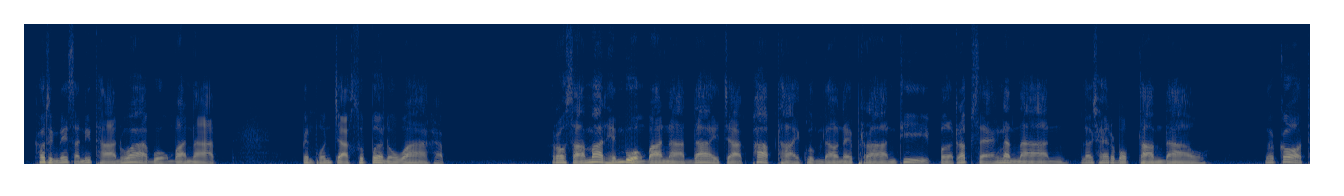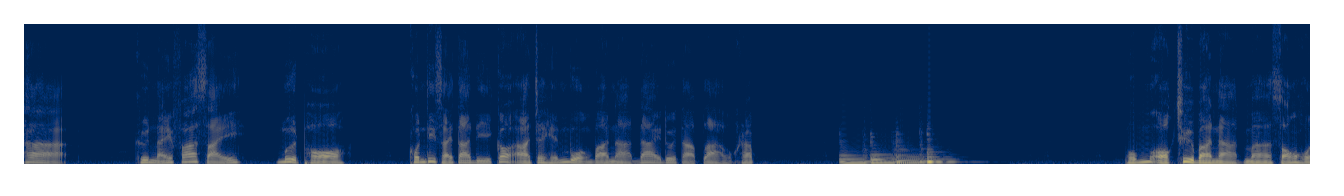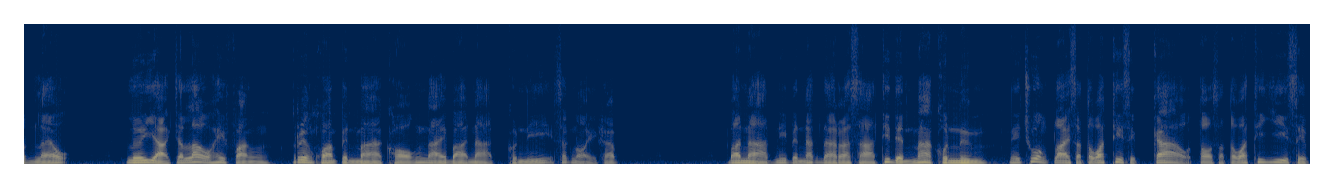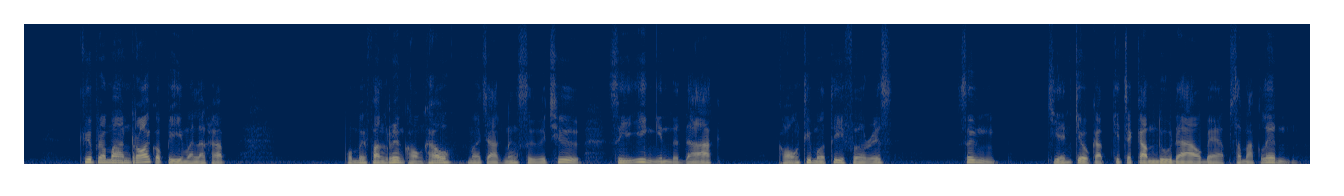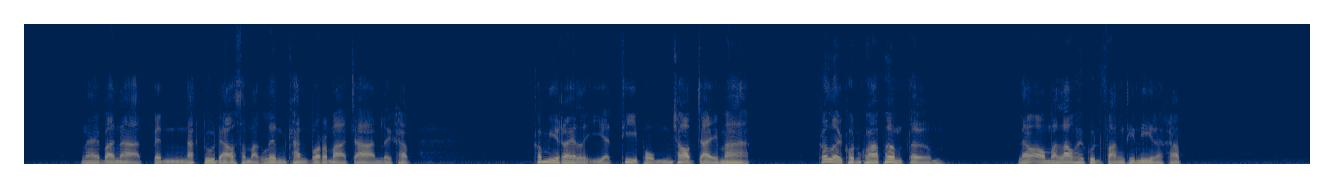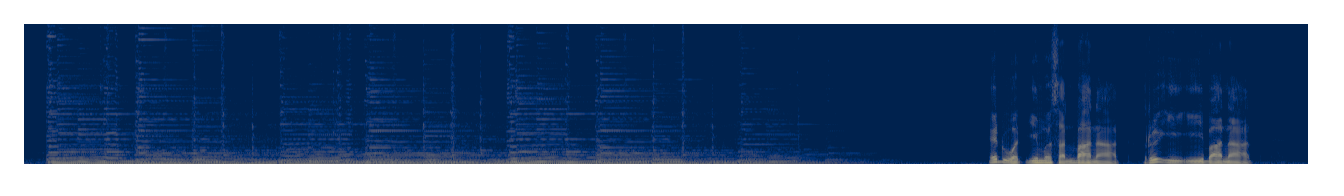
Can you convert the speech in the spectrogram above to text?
เขาถึงได้สันนิษฐานว่าบ่วงบานาดเป็นผลจากซูเปอร์โนวาครับ เราสามารถเห็นบ่วงบานาดได้จากภาพถ่ายกลุ่มดาวในพรานที่เปิดรับแสงนานๆ แล้วใช้ระบบตามดาว แล้วก็ถ้าคืนไหนฟ้าใส มืดพอ คนที่สายตาดีก็อาจจะเห็นบ่วงบานาดได้ด้วยตาเปล่าครับ ผมออกชื่อบานาดมาสองหนแล้ว เลยอยากจะเล่าให้ฟังเรื่องความเป็นมาของนายบานาดคนนี้สักหน่อยครับ บานาดนี่เป็นนักดาราศาสตร์ที่เด่นมากคนหนึ่งในช่วงปลายศตวรรษที่ 19 ต่อศตวรรษที่ 20 คือประมาณร้อยกว่าปีมาแล้วครับ ผมไปฟังเรื่องของเขามาจากหนังสือชื่อ Seeing in the Dark ของ Timothy Ferris ซึ่งเขียนเกี่ยวกับกิจกรรมดูดาวแบบสมัครเล่น นายบาร์นาร์ดเป็นนักดูดาวสมัครเล่นขั้นปรมาจารย์เลยครับ เขามีรายละเอียดที่ผมชอบใจมาก ก็เลยค้นคว้าเพิ่มเติม แล้วเอามาเล่าให้คุณฟังที่นี่แหละครับเอ็ดเวิร์ดเอเมอร์สันบาร์นาร์ดหรืออีอีบาร์นาร์ด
